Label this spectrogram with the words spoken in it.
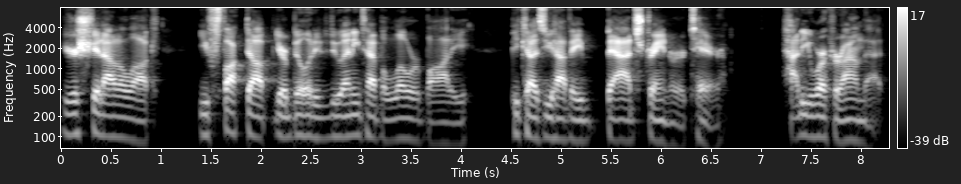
you're shit out of luck. You fucked up your ability to do any type of lower body because you have a bad strain or a tear. How do you work around that?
